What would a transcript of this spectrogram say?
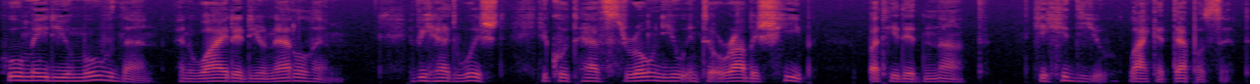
Who made you move then, and why did you nettle him? If he had wished, he could have thrown you into a rubbish heap, but he did not. He hid you like a deposit,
